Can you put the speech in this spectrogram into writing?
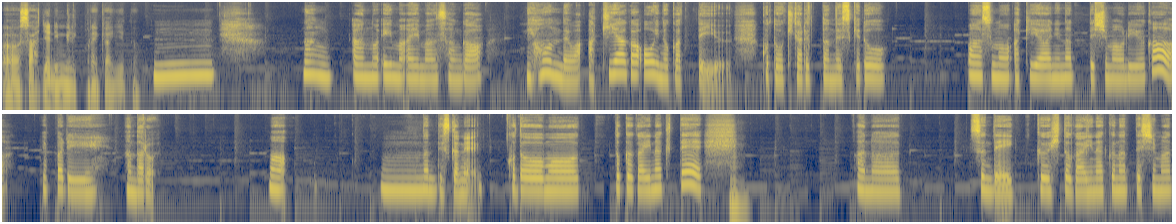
eh, sah jadi milik mereka gitu. うーん。なん、あの、今、アイマンさんが、日本では空き家が多いのかっていうことを聞かれてたんですけど、まあ、その空き家になってしまう理由が、やっぱり、なんだろう。まあ、うーん、なんですかね。子供とかがいなくて、 Hmm. あの、住んでいく人がいなくなってしまっ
